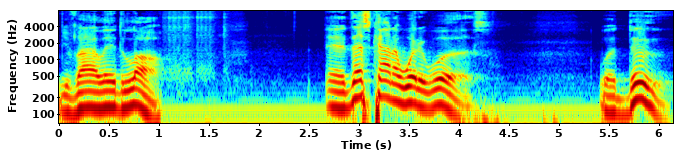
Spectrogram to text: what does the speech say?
You violated the law. And that's kind of what it was. Well, dude,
